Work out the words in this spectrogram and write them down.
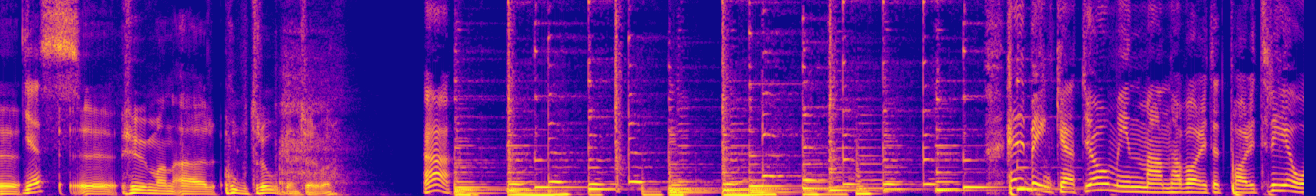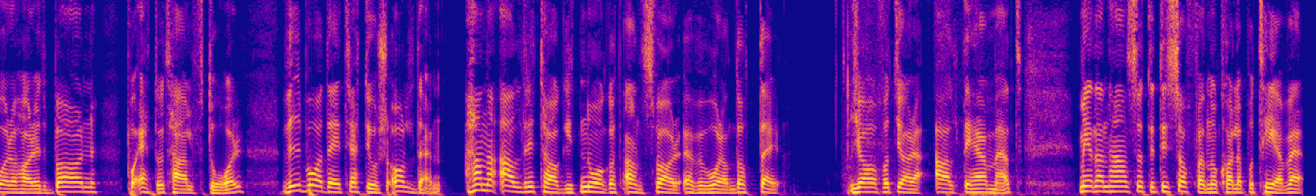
Eh, Yes. eh, hur man är otrogen, tror jag det var. Ah. Hej Binkat! Jag och min man har varit ett par i tre år och har ett barn på ett och ett halvt år. Vi båda är i 30-årsåldern. Han har aldrig tagit något ansvar över våran dotter. Jag har fått göra allt i hemmet. Medan han suttit i soffan och kollat på TV.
